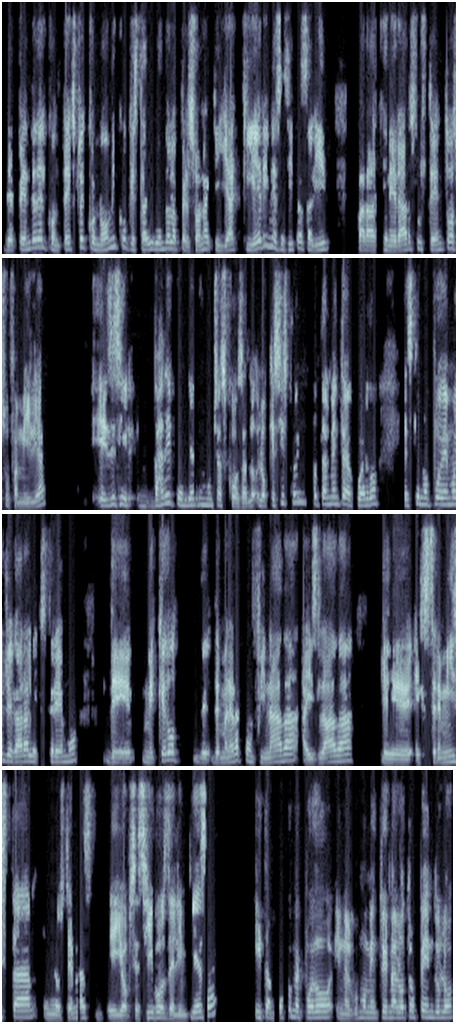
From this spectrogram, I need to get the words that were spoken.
depende del contexto económico que está viviendo la persona que ya quiere y necesita salir para generar sustento a su familia. Es decir, va a depender de muchas cosas. Lo, que sí estoy totalmente de acuerdo es que no podemos llegar al extremo de me quedo de, manera confinada, aislada, eh, extremista en los temas y obsesivos de limpieza y tampoco me puedo en algún momento irme al otro péndulo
